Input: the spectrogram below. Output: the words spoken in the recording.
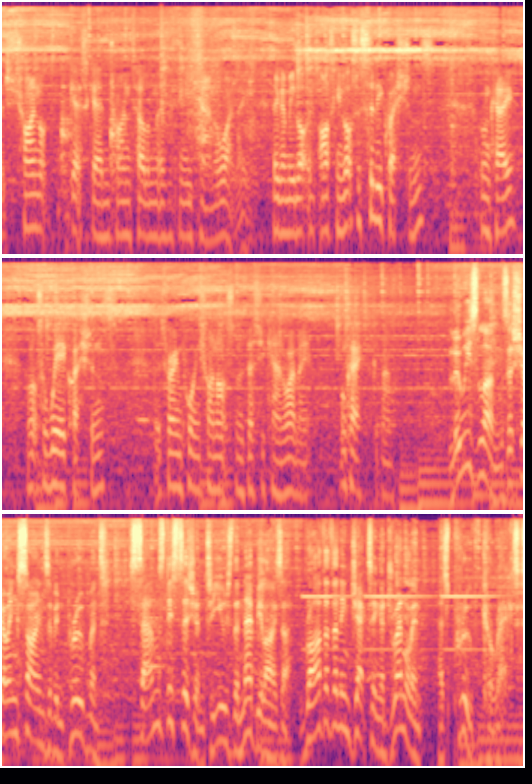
But just try not to get scared and try and tell them everything you can, all right, mate? They're going to be lot, asking lots of silly questions, okay? Lots of weird questions. But it's very important to try and answer them as best you can, all right, mate? Okay, good man. Louis's lungs are showing signs of improvement. Sam's decision to use the nebulizer rather than injecting adrenaline has proved correct.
